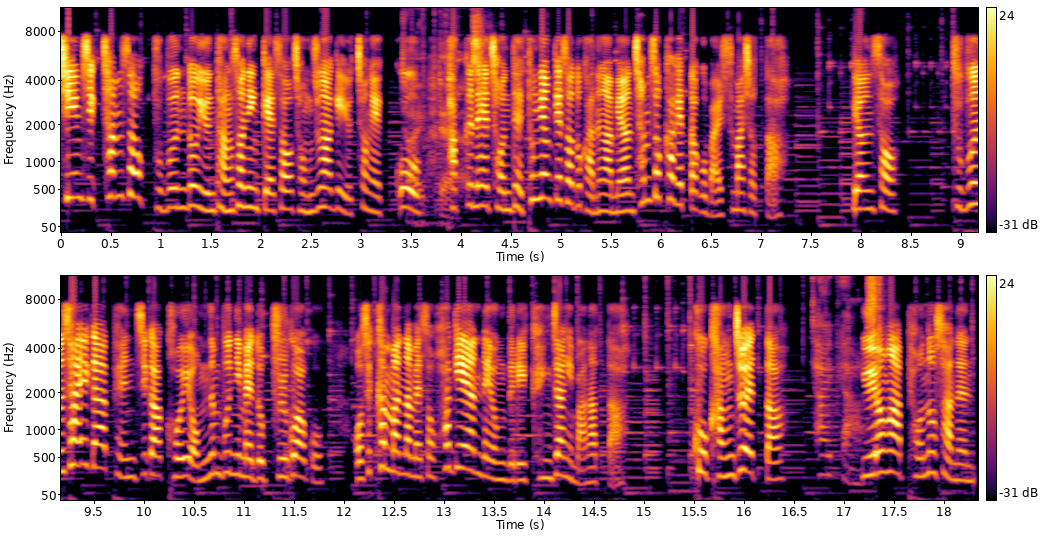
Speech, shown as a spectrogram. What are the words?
취임식 참석 부분도 윤 당선인께서 정중하게 요청했고 박근혜 전 대통령께서도 가능하면 참석하겠다고 말씀하셨다. 면서 두 분 사이가 뵌 지가 거의 없는 분임에도 불구하고 어색한 만남에서 화기애애한 내용들이 굉장히 많았다. 고 강조했다. 유영아 변호사는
